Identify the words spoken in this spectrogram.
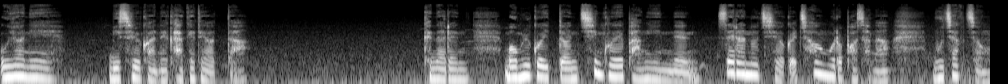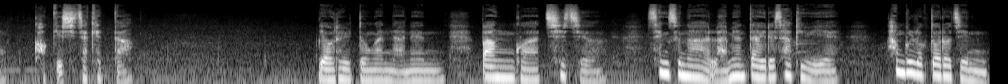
우연히 미술관에 가게 되었다. 그날은 머물고 있던 친구의 방이 있는 세라노 지역을 처음으로 벗어나 무작정 걷기 시작했다. 열흘 동안 나는 빵과 치즈, 생수나 라면 따위를 사기 위해 한 블록 떨어진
